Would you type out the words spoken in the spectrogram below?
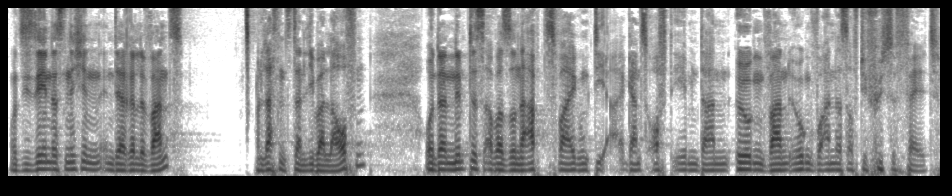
Und sie sehen das nicht in, in der Relevanz und lassen es dann lieber laufen. Und dann nimmt es aber so eine Abzweigung, die ganz oft eben dann irgendwann irgendwo anders auf die Füße fällt.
